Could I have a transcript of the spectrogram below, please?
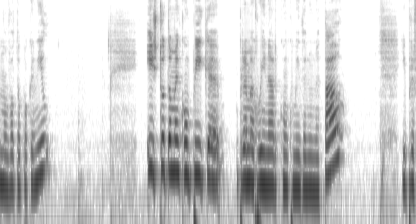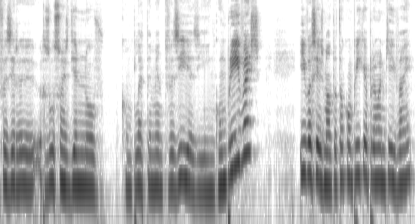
não volta para o canil. E estou também com pica para me arruinar com comida no Natal e para fazer eh, resoluções de ano novo completamente vazias e incumpríveis. E vocês, malta, estão com pica para o ano que aí vem?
